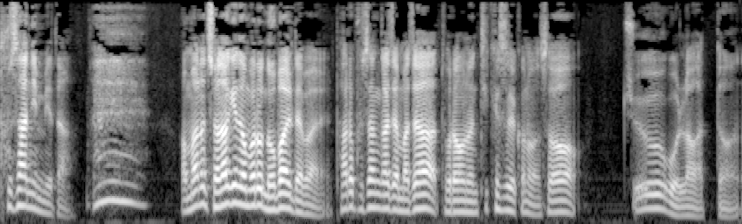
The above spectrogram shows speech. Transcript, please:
부산입니다. 엄마는 전화기 너머로 노발대발. 바로 부산 가자마자 돌아오는 티켓을 끊어서 쭉 올라왔던.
